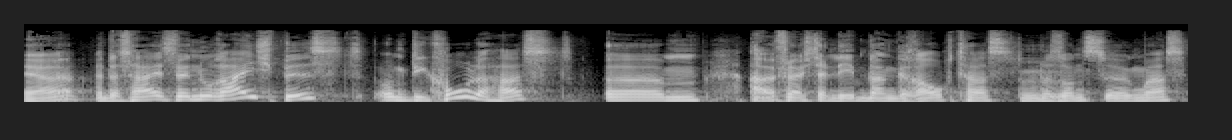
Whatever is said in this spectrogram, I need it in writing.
Ja? das heißt, wenn du reich bist und die Kohle hast, ähm, aber vielleicht dein Leben lang geraucht hast Mhm. oder sonst irgendwas,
